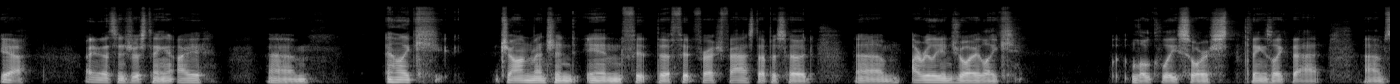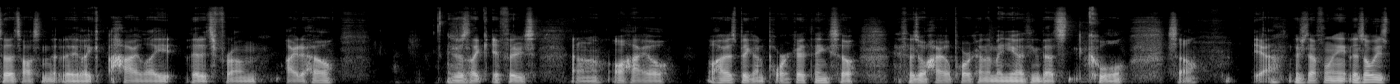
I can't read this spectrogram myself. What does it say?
Yeah. I think that's interesting. I, um, and like John mentioned in Fit the Fit Fresh Fast episode, um, I really enjoy like locally sourced things like that. Um, so it's awesome that they like highlight that it's from Idaho. It's just like if there's, I don't know, Ohio Ohio's big on pork, I think. So if there's Ohio pork on the menu, I think that's cool. So yeah, there's definitely there's always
